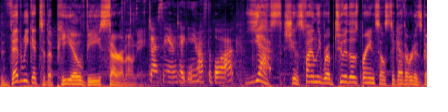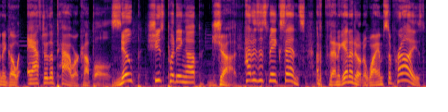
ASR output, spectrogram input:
then we get to the POV ceremony. Jessie, I'm taking you off the block. Yes, she has finally rubbed two of those brain cells together and is gonna go after the power couples. Nope, she's putting up Judd. How does this make sense? Uh, But then again, I don't know why I'm surprised.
